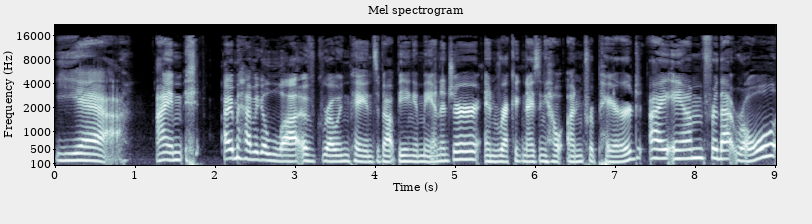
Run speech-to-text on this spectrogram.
Yeah. I'm I'm having a lot of growing pains about being a manager and recognizing how unprepared I am for that role,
